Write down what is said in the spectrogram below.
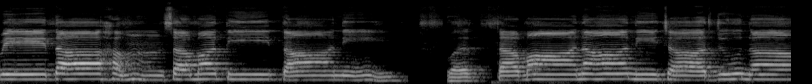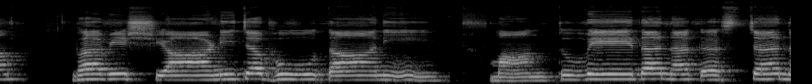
वेदाहं समतीतानि वर्तमानानि चार्जुन भविष्याणि च भूतानि मां तु वेद न कश्चन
